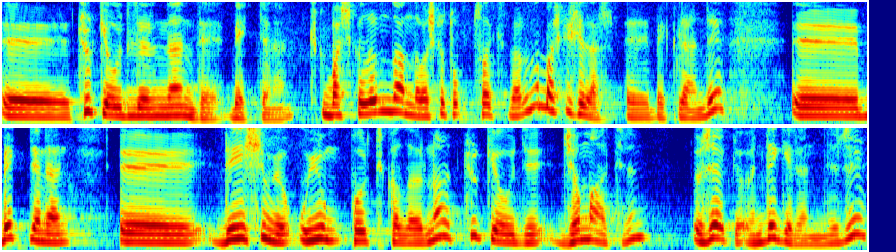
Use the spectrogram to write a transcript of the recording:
e, Türk Yahudilerinden de beklenen, çünkü başkalarından da başka toplumsal kesimlerden de başka şeyler e, beklendi. E, beklenen e, değişim ve uyum politikalarına Türk Yahudi cemaatinin özellikle önde gelenleri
